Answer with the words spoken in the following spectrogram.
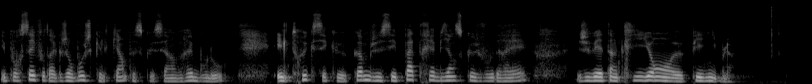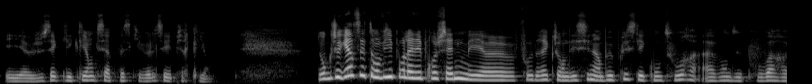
Et pour ça, il faudra que j'embauche quelqu'un parce que c'est un vrai boulot. Et le truc, c'est que comme je sais pas très bien ce que je voudrais, je vais être un client euh, pénible. Et euh, je sais que les clients qui savent pas ce qu'ils veulent, c'est les pires clients. Donc je garde cette envie pour l'année prochaine, mais il faudrait que j'en dessine un peu plus les contours avant de pouvoir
